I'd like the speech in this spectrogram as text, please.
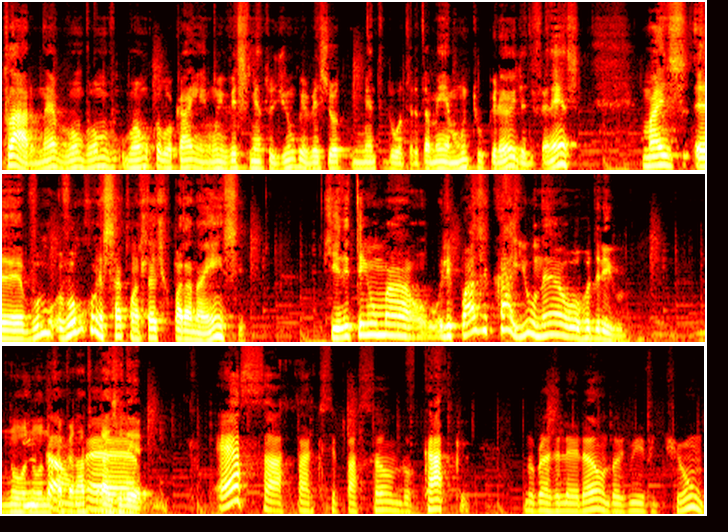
claro, né? Vamos, vamos, vamos colocar em um investimento de um com o investimento do outro também é muito grande a diferença. Mas é, vamos, vamos começar com o Atlético Paranaense, que ele tem uma. Ele quase caiu, né, o Rodrigo? No, no, então, no Campeonato é, Brasileiro essa participação do CAP no Brasileirão 2021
